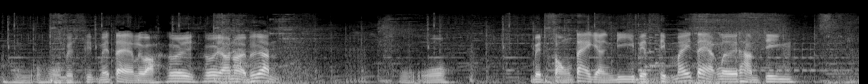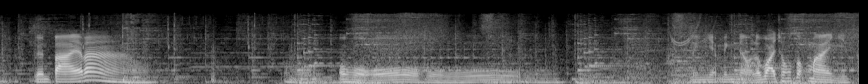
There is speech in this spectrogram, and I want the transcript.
โอ้โหโอ้โหเบ็ดสิบไม่แตกเลยว่ะเฮ้ยเฮ้ยเอาหน่อยเพื่อนโอ้โหเบ็ดสองแตกอย่างดีเบ็ดสิบไม่แตกเลยถามจริงเกินไปเปล่าโอ้โห เงียบไม่เหงาแล้ววายช่องตกมาอย่างงี้ส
